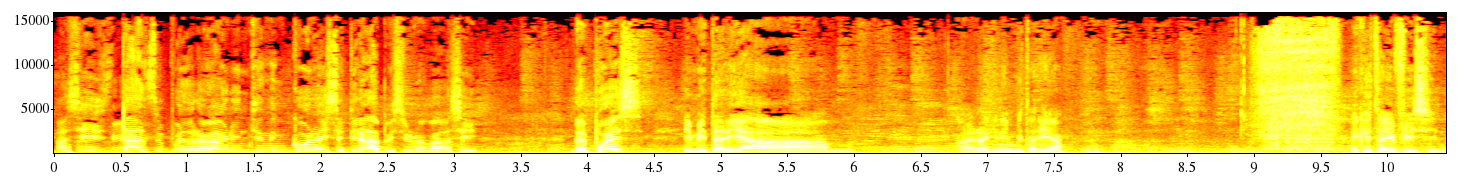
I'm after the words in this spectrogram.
así está súper drogado y no entiende un culo y se tira a la piscina, una cosa así. Después invitaría a... A ver, ¿a quién invitaría? Es que está difícil.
